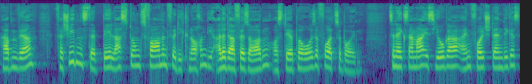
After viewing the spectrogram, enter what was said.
haben wir verschiedenste Belastungsformen für die Knochen, die alle dafür sorgen, Osteoporose vorzubeugen. Zunächst einmal ist Yoga ein vollständiges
